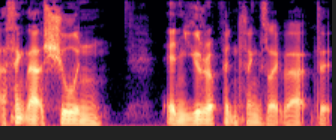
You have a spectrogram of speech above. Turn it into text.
I think that's shown in Europe and things like that. That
